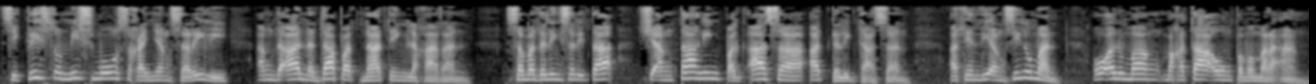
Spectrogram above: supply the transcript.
Si Kristo mismo sa kanyang sarili ang daan na dapat nating lakaran. Sa madaling salita, siya ang tanging pag-asa at kaligtasan, at hindi ang sinuman o anumang makataong pamamaraan.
